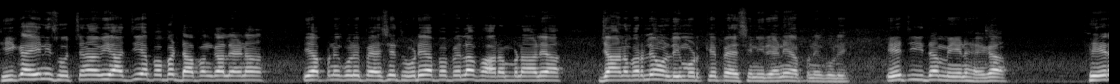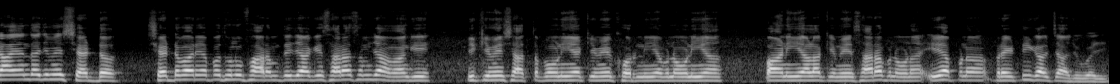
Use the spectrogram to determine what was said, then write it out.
ਠੀਕ ਆ, ਇਹ ਨਹੀਂ ਸੋਚਣਾ ਵੀ ਅੱਜ ਹੀ ਆਪਾਂ ਵੱਡਾ ਪੰਗਾ ਲੈਣਾ ਤੇ ਆਪਣੇ ਕੋਲੇ ਪੈਸੇ ਥੋੜੇ ਆਪਾਂ ਪਹਿਲਾਂ ਫਾਰਮ ਬਣਾ ਲਿਆ, ਜਾਨਵਰ ਲਿਆਉਣ ਲਈ ਮੁੜ ਕੇ ਪੈਸੇ ਨਹੀਂ ਰਹਿਣੇ ਆਪਣੇ ਕੋਲੇ। ਇਹ ਚੀਜ਼ ਦਾ ਮੇਨ ਹੈਗਾ। ਫੇਰ ਆ ਜਾਂਦਾ ਜਿਵੇਂ ਸ਼ੈੱਡ। ਸ਼ੈੱਡ ਬਾਰੇ ਆਪਾਂ ਤੁਹਾਨੂੰ ਫਾਰਮ ਤੇ ਜਾ ਕੇ ਸਾਰਾ ਸਮਝਾਵਾਂਗੇ ਵੀ ਕਿਵੇਂ ਛੱਤ ਪਾਉਣੀ ਆ, ਕਿਵੇਂ ਖੁਰਨੀਆਂ ਬਣਾਉਣੀਆਂ ਪਾਣੀ ਵਾਲਾ ਕਿਵੇਂ ਸਾਰਾ ਬਣਾਉਣਾ, ਇਹ ਆਪਣਾ ਪ੍ਰੈਕਟੀਕਲ ਚ ਆ ਜਾਊਗਾ ਜੀ।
